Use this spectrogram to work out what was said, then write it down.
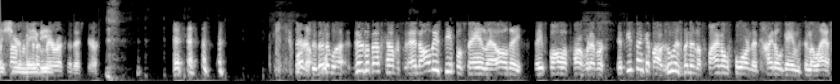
this year, conference in maybe. America this year. Seriously, they're, the, they're the best conference, and all these people saying that oh they they fall apart, whatever. If you think about who has been in the Final Four in the title games in the last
